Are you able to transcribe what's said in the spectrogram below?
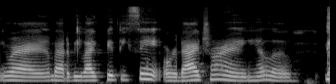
right. I'm about to be like 50 Cent or die trying. Hello.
